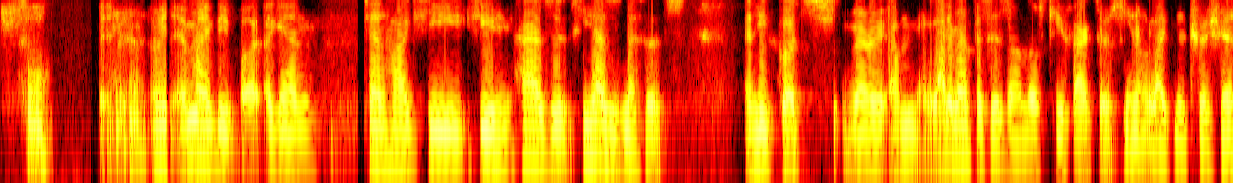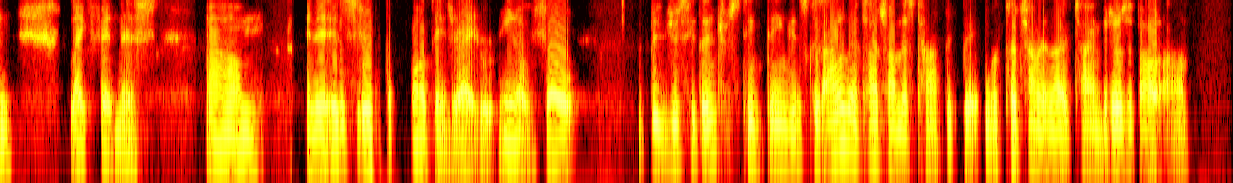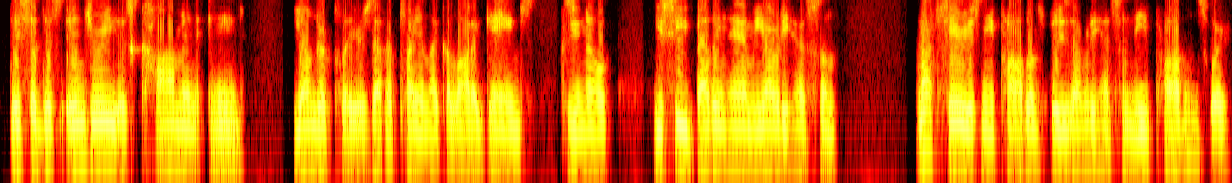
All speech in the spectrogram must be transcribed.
So I mean, it might be, but again, Ten Hag he he has his he has his methods, and he puts very um a lot of emphasis on those key factors. You know, like nutrition, like fitness, um, and it, it's small things right. You know, so But you see, the interesting thing is because I was going to touch on this topic, but we'll touch on it another time. But it was about um, they said this injury is common in younger players that are playing like a lot of games because you know you see Bellingham, he already has some not serious knee problems, but he's already had some knee problems where,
